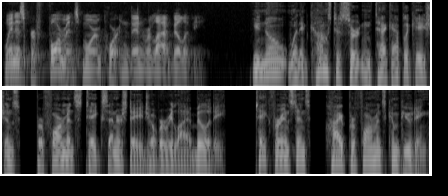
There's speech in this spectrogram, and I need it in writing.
When is performance more important than reliability? You know, when it comes to certain tech applications, performance takes center stage over reliability. Take, for instance, high performance computing.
